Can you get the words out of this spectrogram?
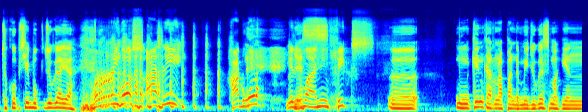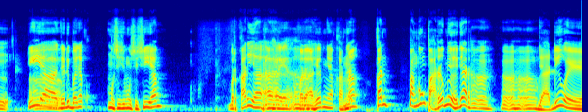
cukup sibuk juga ya. Ngeri bos asli hard work jadi Yes. mah anjing fix. Eh, mungkin karena pandemi juga semakin Iya, Oh. jadi banyak musisi-musisi yang berkarya, eh, pada akhirnya karena kan panggung parem ya jar. Heeh, heeh, heeh. Jadi weh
